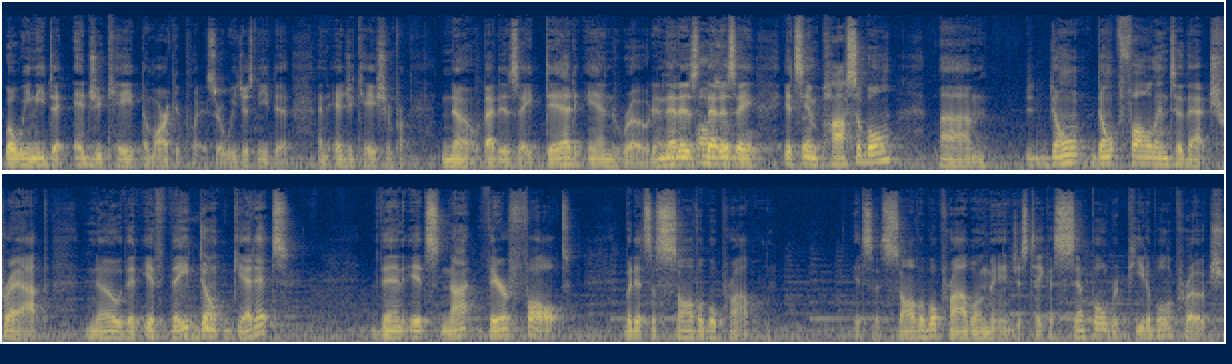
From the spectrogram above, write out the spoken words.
"Well, we need to educate the marketplace, or we just need to, an education." Pro-. No, that is a dead end road, and, and that is that is a it's impossible. Um, don't don't fall into that trap. Know that if they don't get it, then it's not their fault, but it's a solvable problem. It's a solvable problem, and just take a simple, repeatable approach,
